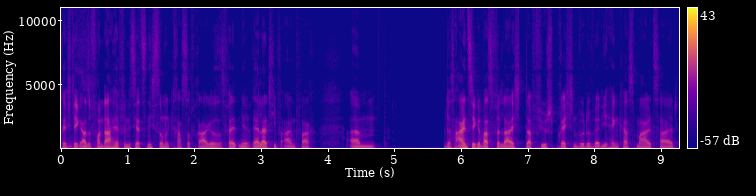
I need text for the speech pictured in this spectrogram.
Richtig, also von daher finde ich es jetzt nicht so eine krasse Frage. Es fällt mir relativ einfach. Ähm, das Einzige, was vielleicht dafür sprechen würde, wäre die Henkersmahlzeit.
